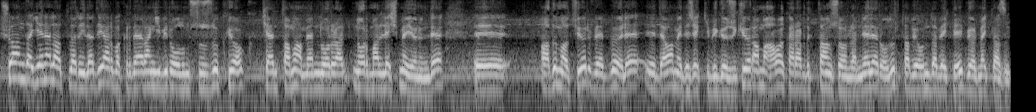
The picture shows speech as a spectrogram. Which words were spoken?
Şu anda genel hatlarıyla Diyarbakır'da herhangi bir olumsuzluk yok. Kent tamamen normal, normalleşme yönünde e, adım atıyor ve böyle e, devam edecek gibi gözüküyor. Ama hava karardıktan sonra neler olur tabii onu da bekleyip görmek lazım.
